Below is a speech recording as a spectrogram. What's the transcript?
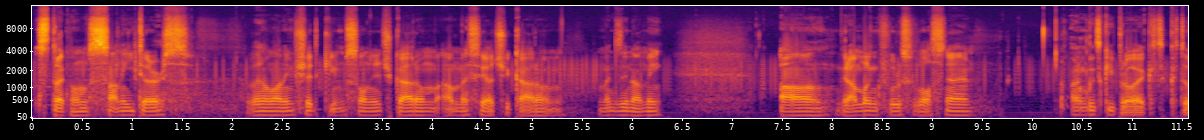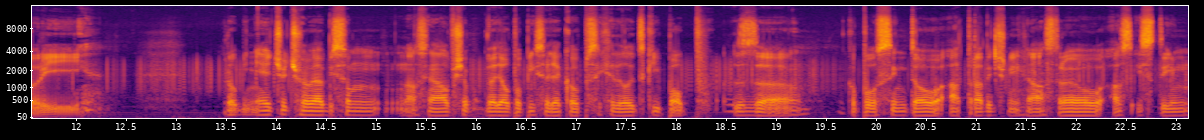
s trackom Sun Eaters, venovaným všetkým slnečkárom a mesiačikárom medzi nami. A Grumbling Fur sú vlastne anglický projekt, ktorý robí niečo, čo ja by som asi najlepšie vedel popísať ako psychedelický pop s kopou syntov a tradičných nástrojov a s istým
